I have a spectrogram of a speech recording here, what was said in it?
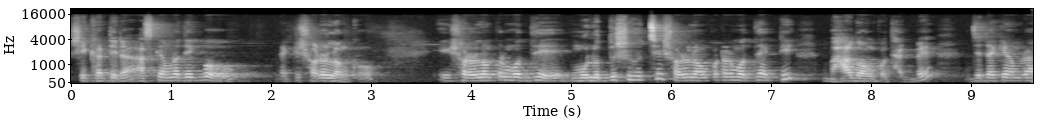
শিক্ষার্থীরা, আজকে আমরা দেখব একটি সরল অঙ্ক। এই সরল অঙ্কর মধ্যে মূল উদ্দেশ্য হচ্ছে সরল অঙ্কটার মধ্যে একটি ভাগ অঙ্ক থাকবে, যেটাকে আমরা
